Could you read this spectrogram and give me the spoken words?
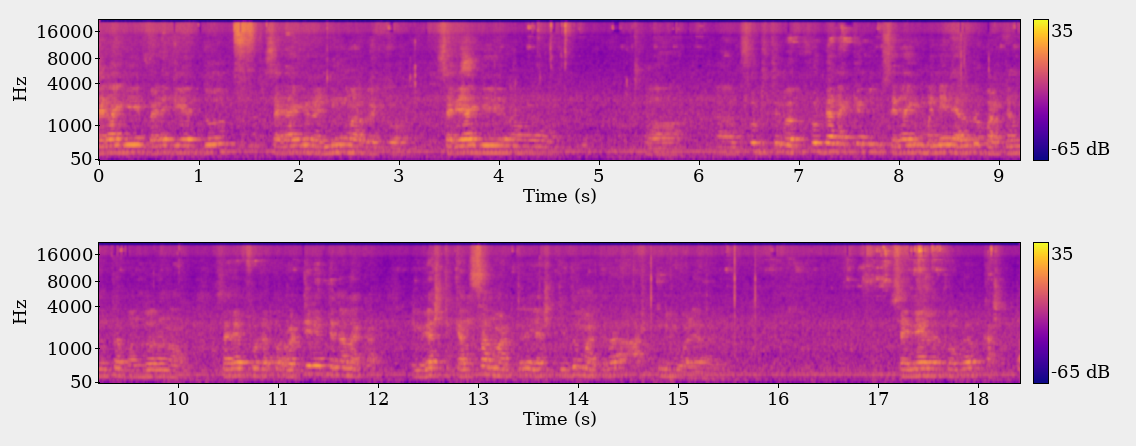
ಸರಿಯಾಗಿ ಬೆಳಗ್ಗೆ ಎದ್ದು ಸರಿಯಾಗಿ ರನ್ನಿಂಗ್ ಮಾಡಬೇಕು. ಸರಿಯಾಗಿ ನಾವು ಫುಡ್ ತಿನ್ಬೇಕು. ಫುಡ್ ಅನ್ನಕ್ಕೆ ನೀವು ಸರಿಯಾಗಿ ಮನೆಯಲ್ಲಿ ಎಲ್ಲರೂ ಬರ್ತಂತ ಬಂದವರು ನಾವು. ಸರಿಯಾಗಿ ಫುಡ್ ರೊಟ್ಟಿನೇ ತಿನ್ನಲಕ್ಕ ನೀವು ಎಷ್ಟು ಕೆಲಸ ಮಾಡ್ತೀರ, ಎಷ್ಟು ಇದು ಮಾಡ್ತೀರ ಅಷ್ಟು ನಿಮ್ಗೆ ಒಳ್ಳೆಯದಾಗ ಸೈನ್ಯಕ್ಕೆ ಹೋಗೋದು ಕಷ್ಟ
